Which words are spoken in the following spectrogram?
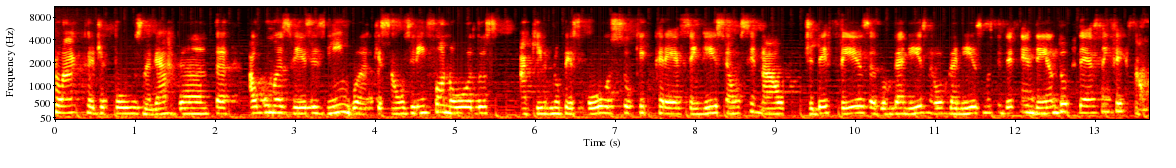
placa de pus na garganta, algumas vezes língua, que são os linfonodos aqui no pescoço, que crescem. Isso é um sinal de defesa do organismo, é o organismo se defendendo dessa infecção.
